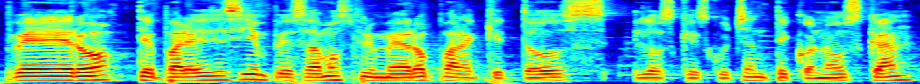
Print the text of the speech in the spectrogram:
Pero, ¿te parece si empezamos primero para que todos los que escuchan te conozcan?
